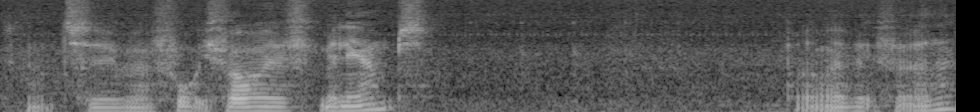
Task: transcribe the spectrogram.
It's gone to uh, 45 milliamps. Pull a bit further.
